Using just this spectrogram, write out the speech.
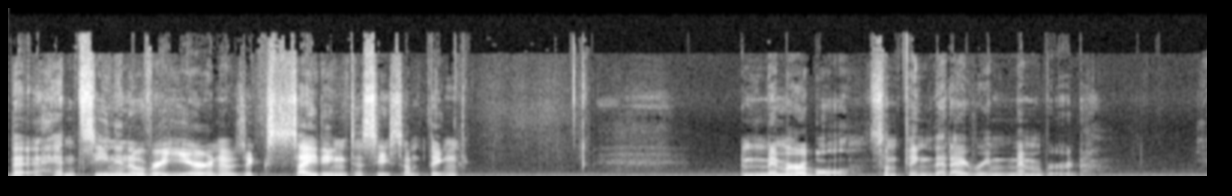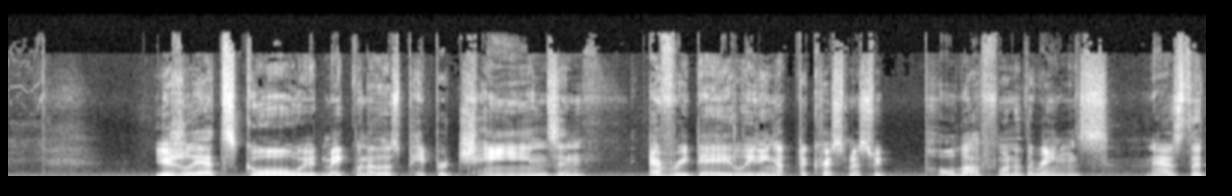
that I hadn't seen in over a year, and it was exciting to see something memorable, something that I remembered. Usually at school, we would make one of those paper chains, and every day leading up to Christmas, we pulled off one of the rings. And as the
